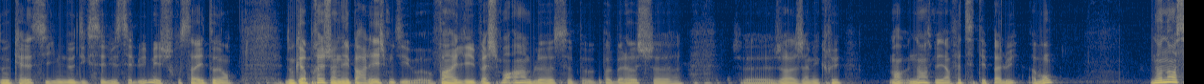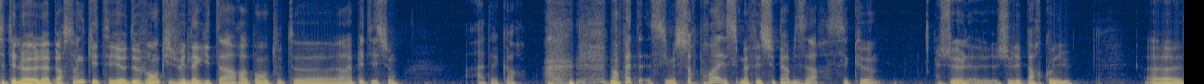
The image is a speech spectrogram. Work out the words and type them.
ok, s'il me dit que c'est lui, c'est lui, mais je trouve ça étonnant. Donc après, j'en ai parlé, je me dis, enfin, il est vachement humble, ce Paul Baloche, euh, j'aurais jamais cru. Non, mais en fait, c'était pas lui. Ah bon? Non, non, c'était la personne qui était devant, qui jouait de la guitare pendant toute euh, la répétition. Ah d'accord. mais en fait, ce qui me surprend et ce qui m'a fait super bizarre, c'est que je ne l'ai pas reconnu. Euh,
